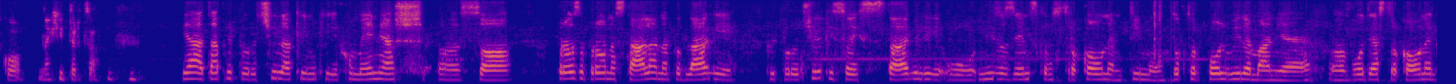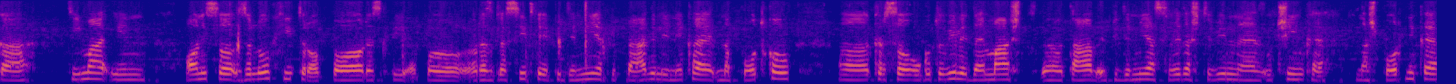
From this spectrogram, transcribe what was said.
tako na hitro. Ja, ta priporočila, ki jih omenjaš, so pravzaprav nastala na podlagi priporočil, ki so jih stavili v nizozemskem strokovnem timu. Dr. Paul Willeman je vodja strokovnega tima in Oni so zelo hitro po, razpi, po razglasitvi epidemije pripravili nekaj napotkov, uh, ker so ugotovili, da ima uh, ta epidemija seveda številne učinke na športnike.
